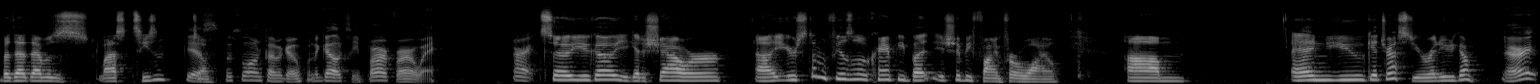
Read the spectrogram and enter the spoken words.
but that that was last season. Yes, So. that's a long time ago in a galaxy far, far away. All right, so you go, you get a shower. Uh, your stomach feels a little crampy, but it should be fine for a while. Um, and you get dressed. You're ready to go. All right.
